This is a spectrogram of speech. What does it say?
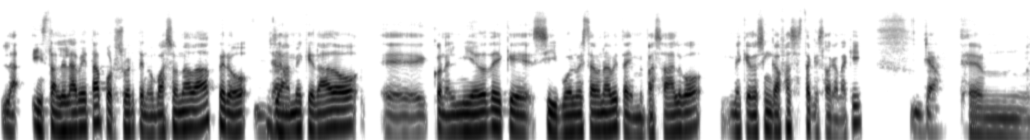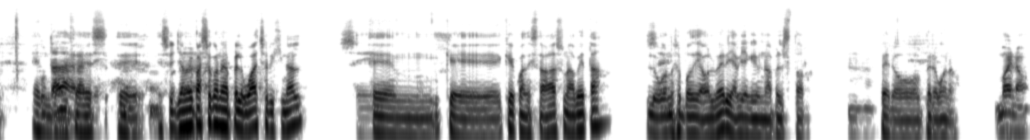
la, instalé la beta, por suerte no pasó nada, pero ya, me he quedado eh, con el miedo de que si vuelve a estar una beta y me pasa algo, me quedo sin gafas hasta que salgan aquí. Ya. Em, entonces, eh, eso ya me pasó con el Apple Watch original. Em, que, cuando instalabas una beta, luego no se podía volver y había que ir a un Apple Store. pero, pero bueno, bueno,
